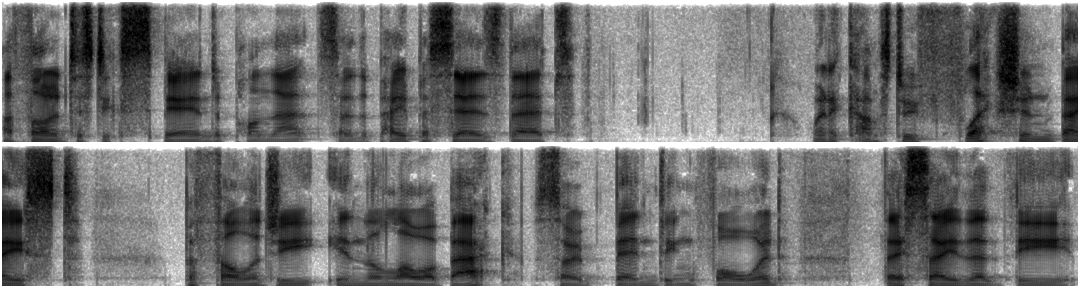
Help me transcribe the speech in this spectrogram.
I thought I'd just expand upon that. So the paper says that when it comes to flexion based pathology in the lower back, so bending forward, they say that the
